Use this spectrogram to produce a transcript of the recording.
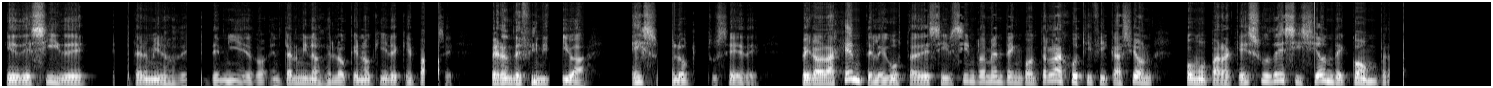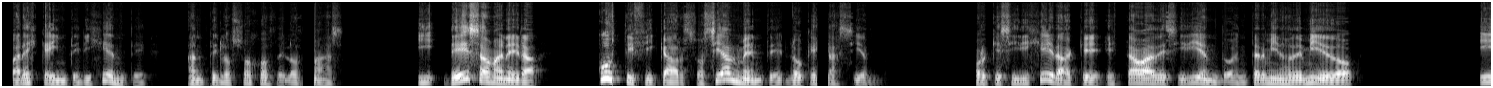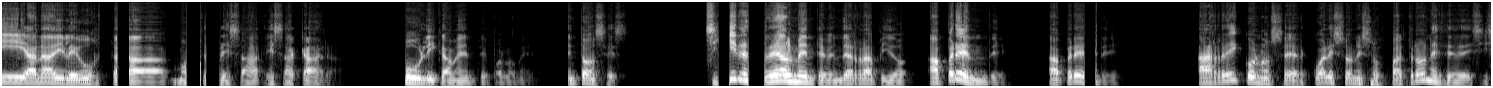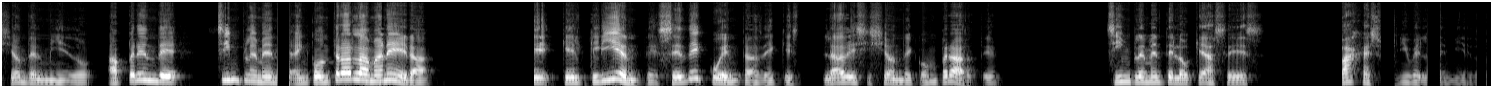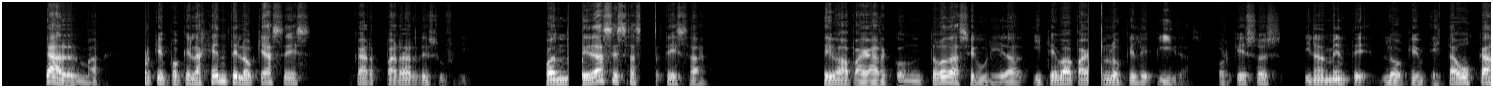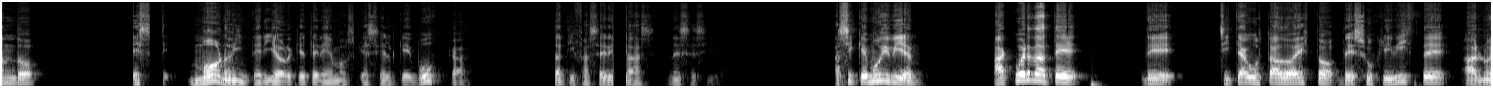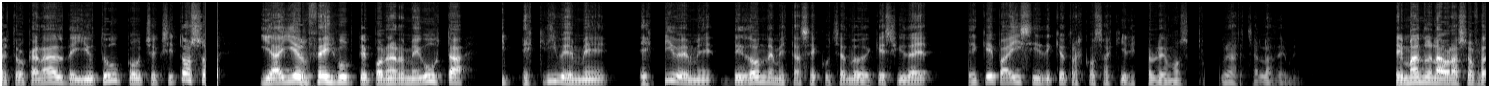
que decide en términos de de miedo, en términos de lo que no quiere que pase. Pero en definitiva, eso es lo que sucede. Pero a la gente le gusta decir simplemente encontrar la justificación como para que su decisión de compra parezca inteligente ante los ojos de los demás y de esa manera justificar socialmente lo que está haciendo. Porque si dijera que estaba decidiendo en términos de miedo, y a nadie le gusta mostrar esa, esa cara, públicamente por lo menos. Entonces, si quieres realmente vender rápido, aprende, aprende a reconocer cuáles son esos patrones de decisión del miedo. Aprende simplemente a encontrar la manera de que el cliente se dé cuenta de que la decisión de comprarte simplemente lo que hace es baja esos niveles de miedo calma. ¿Por qué? Porque la gente lo que hace es buscar parar de sufrir. Cuando le das esa certeza, te va a pagar con toda seguridad y te va a pagar lo que le pidas, porque eso es finalmente lo que está buscando ese mono interior que tenemos, que es el que busca satisfacer las necesidades. Así que muy bien, acuérdate de si te ha gustado esto, de suscribirte a nuestro canal de YouTube, Coach Exitoso, y ahí en Facebook te poner me gusta y escríbeme, escríbeme de dónde me estás escuchando, de qué ciudad, de qué país y de qué otras cosas quieres que hablemos en futuras charlas de mente. Te mando un abrazo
